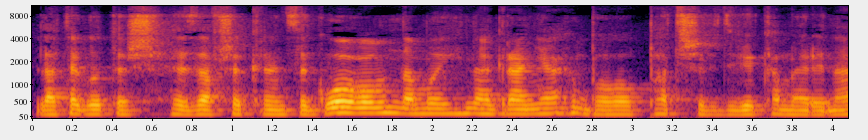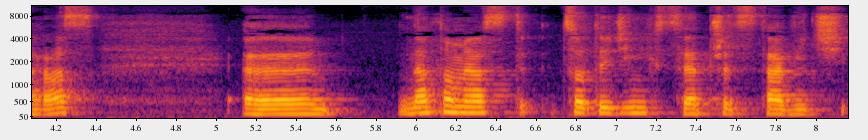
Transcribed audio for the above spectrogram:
dlatego też zawsze kręcę głową na moich nagraniach, bo patrzę w dwie kamery naraz. E, natomiast co tydzień chcę przedstawić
